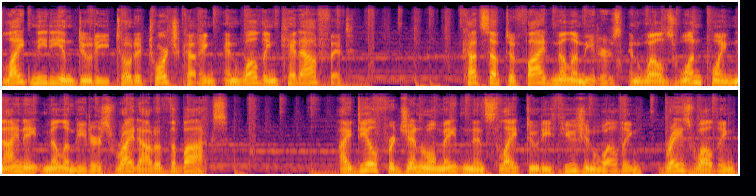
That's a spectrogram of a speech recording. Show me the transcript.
Light medium duty toted torch cutting and welding kit outfit. Cuts up to 5mm and welds 1.98mm right out of the box. Ideal for general maintenance light duty fusion welding, braze welding,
